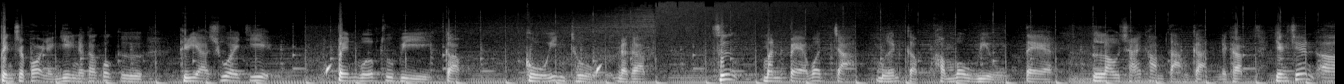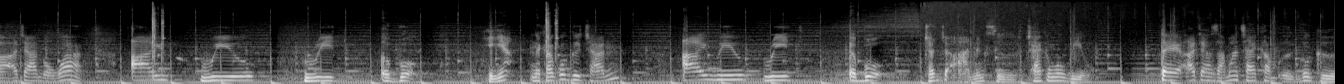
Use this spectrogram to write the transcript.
เป็นเฉพาะอย่างยิ่งนะครับ ก็คือกริยาช่วยที่เป็น verb to be กับ going to นะครับ ซึ่งมันแปลว่าจะเหมือนกับคำว่า will แต่เราใช้คำต่างกันนะครับ อย่างเช่นเอ่ออาจารย์บอกว่า I will read a book อย่างเงี้ยนะครับก็คือฉัน I will read a book ฉันจะอ่านหนังสือใช้คำว่า will แต่อาจารย์สามารถใช้คำอื่นก็คือ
